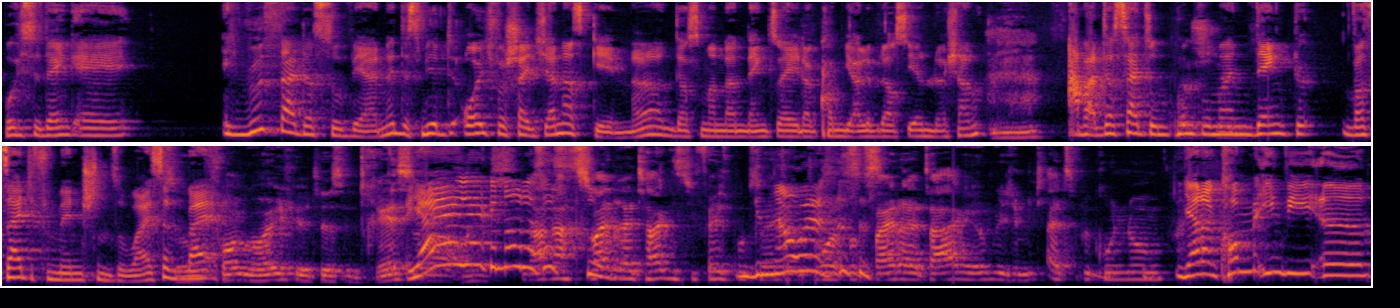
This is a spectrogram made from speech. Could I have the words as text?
Wo ich so denke, ey, ich wüsste halt, dass so wäre, ne? Das wird euch wahrscheinlich anders gehen, ne? Dass man dann denkt, so, hey, dann kommen die alle wieder aus ihren Löchern. Aber das ist halt so ein Punkt, wo man denkt, was seid ihr für Menschen, so, weißt du? So ein vorgeheucheltes Interesse. Ja, ja, ja, genau, das nach, ist nach so. zwei, drei Tagen ist die facebook Genau, vor ist so zwei, drei Tage irgendwelche Mitleidsbekundungen. ja, dann kommen irgendwie äh,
